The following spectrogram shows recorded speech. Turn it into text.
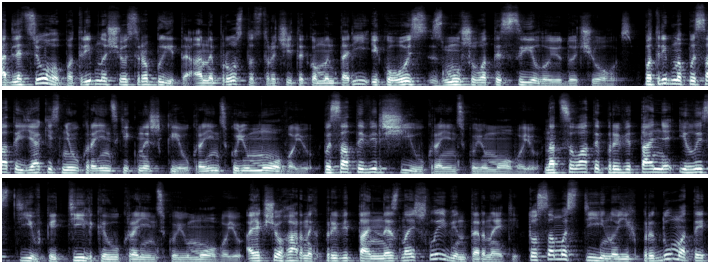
А для цього потрібно щось робити, а не просто строчити коментарі і когось змушувати силою до чогось. Потрібно писати якісні українські книжки українською мовою, писати вірші українською мовою, надсилати привітання і листівки тільки українською мовою. А якщо гарних привітань не знайшли в інтернеті, то самостійно їх придумати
